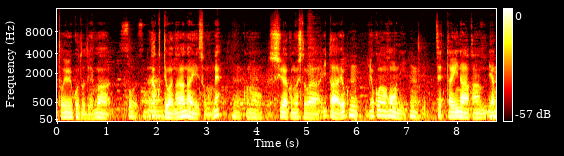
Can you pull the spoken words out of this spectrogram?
ということでまそうですね。あなくてはならないそのね、この主役の人がいたよ、うん。横の方にうん。絶対いなあかん役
